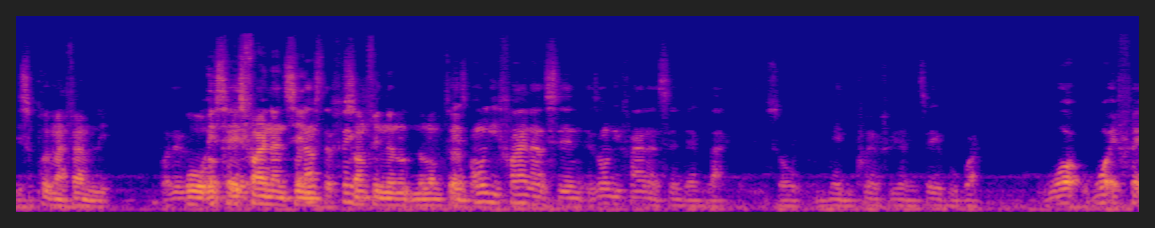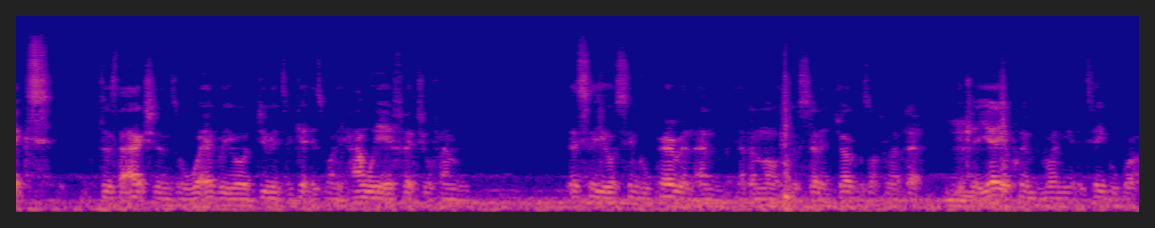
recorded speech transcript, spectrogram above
it's supporting my family. But if- or it's, okay, it's financing but thing. something in, the- in the long term. It's only financing. It's only financing them, like so maybe putting food on the table. But what what effects does the actions or whatever you're doing to get this money? How would it affect your family? Let's say you're a single parent and I don't know you're selling drugs or something like that. Mm. Okay, yeah, you're putting money on the table, but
